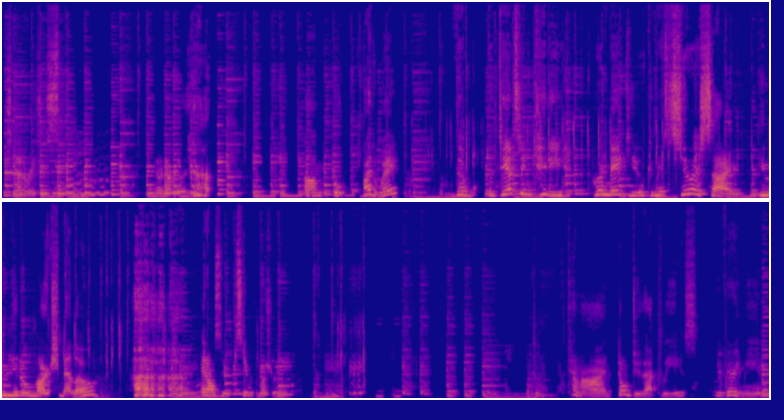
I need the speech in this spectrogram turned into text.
It's kind of racist. No, not really. um, oh, by the way, the, the dancing kitty will make you commit suicide, you little marshmallow. and also, same with the mushroom. Come on, don't do that, please. You're very mean.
